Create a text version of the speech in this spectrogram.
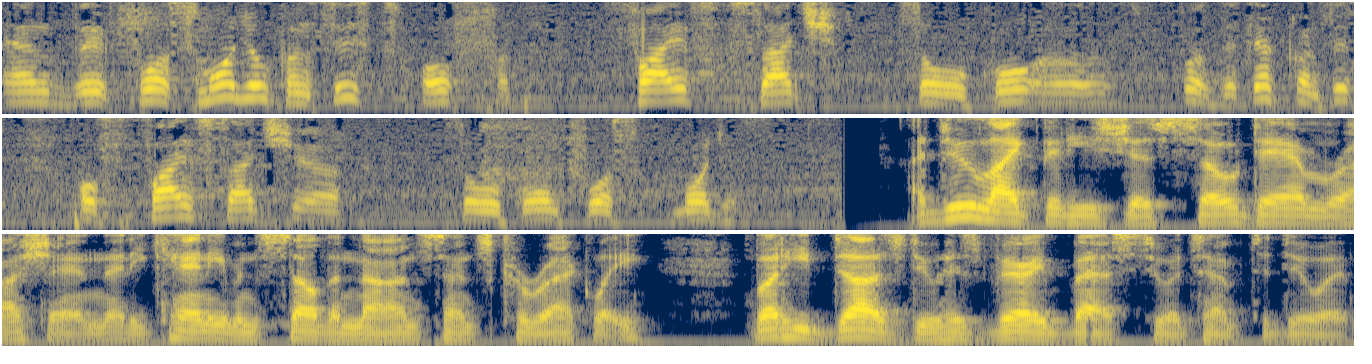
And the fourth module consists of five such so uh, PHOS detect consists of five such uh, so-called force modules. I do like that he's just so damn Russian that he can't even sell the nonsense correctly, but he does do his very best to attempt to do it.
